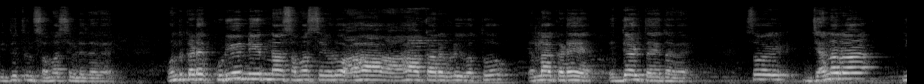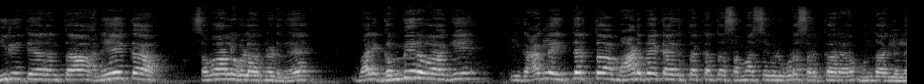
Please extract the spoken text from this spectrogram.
ವಿದ್ಯುತ್ತಿನ ಸಮಸ್ಯೆಗಳಿದ್ದಾವೆ. ಒಂದು ಕಡೆ ಕುಡಿಯೋ ನೀರಿನ ಸಮಸ್ಯೆಗಳು, ಆಹಾ ಆಹಾಕಾರಗಳು ಇವತ್ತು ಎಲ್ಲ ಕಡೆ ಎದ್ದೇಳ್ತಾ ಇದ್ದಾವೆ. ಸೊ ಜನರ ಈ ರೀತಿಯಾದಂಥ ಅನೇಕ ಸವಾಲುಗಳ ನಡುವೆ ಭಾರಿ ಗಂಭೀರವಾಗಿ ಈಗಾಗಲೇ ಇತ್ಯರ್ಥ ಮಾಡಬೇಕಾಗಿರ್ತಕ್ಕಂಥ ಸಮಸ್ಯೆಗಳು ಕೂಡ ಸರ್ಕಾರ ಮುಂದಾಗಲಿಲ್ಲ.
